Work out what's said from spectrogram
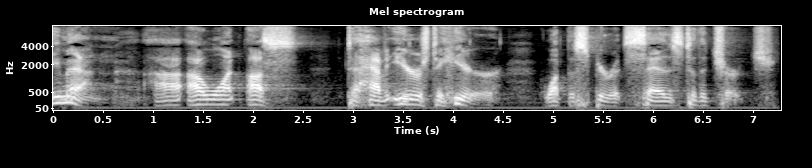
Amen. I, I want us to have ears to hear what the Spirit says to the church.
